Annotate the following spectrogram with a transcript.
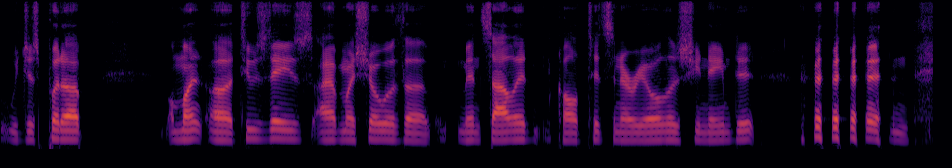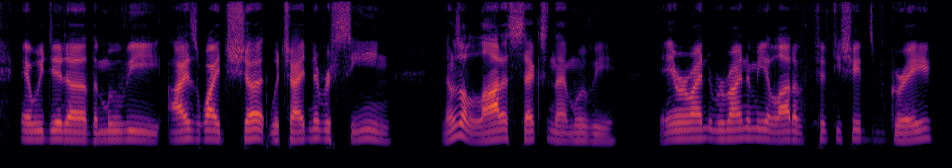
we just put up on my uh Tuesdays. I have my show with uh Mint Salad called Tits and Areolas. She named it. And, and we did uh the movie Eyes Wide Shut, which I had never seen. And there was a lot of sex in that movie. It reminded reminded me a lot of Fifty Shades of Grey,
